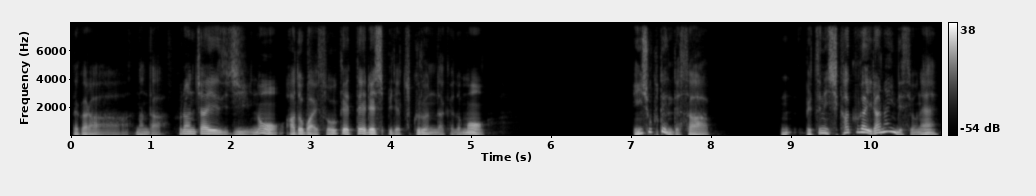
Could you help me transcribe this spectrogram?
だから、なんだ、フランチャイジーのアドバイスを受けてレシピで作るんだけども、飲食店でさ、別に資格がいらないんですよね。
